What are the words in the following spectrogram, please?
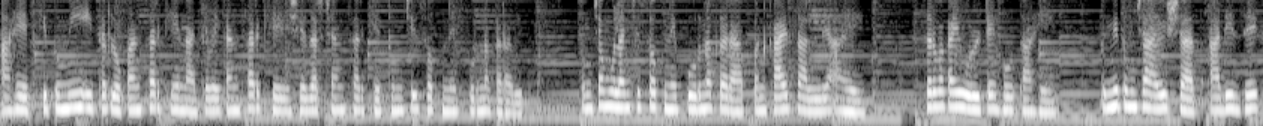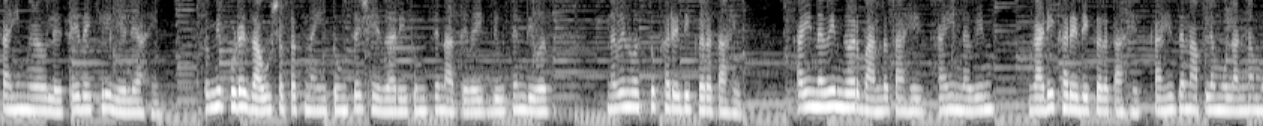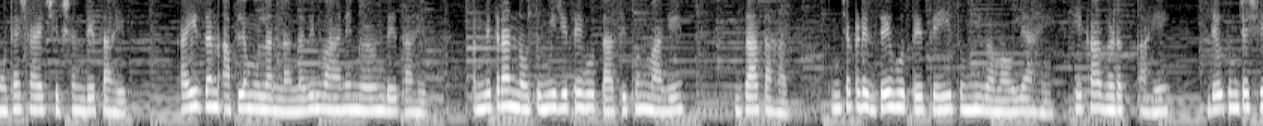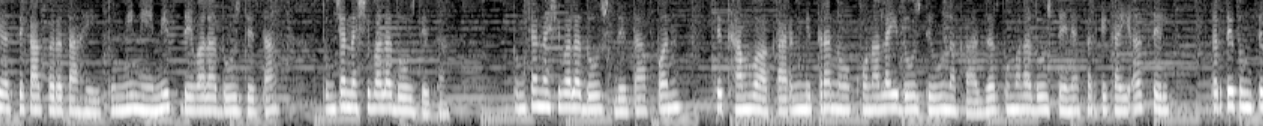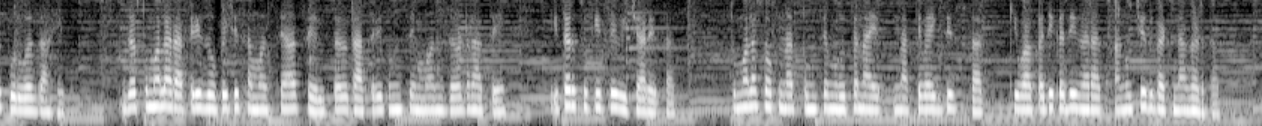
आहेत की तुम्ही इतर लोकांसारखे नातेवाईकांसारखे शेजारच्यांसारखे तुमची स्वप्ने पूर्ण करावीत. तुमच्या मुलांची स्वप्ने पूर्ण करा पण काय चालले आहे? सर्व काही उलटे होत आहे. तुम्ही तुमच्या आयुष्यात आधी जे काही मिळवले ते देखील गेले आहे. तुम्ही पुढे जाऊ शकत नाही. तुमचे शेजारी तुमचे नातेवाईक दिवसेंदिवस नवीन वस्तू खरेदी करत आहेत. काही नवीन घर बांधत आहेत काही नवीन गाडी खरेदी करत आहेत. काही जण आपल्या मुलांना मोठ्या शाळेत शिक्षण देत आहेत. काही जण आपल्या मुलांना नवीन वाहने मिळवून देत आहेत. पण मित्रांनो तुम्ही जिथे होता तिथून मागे जात आहात. तुमच्याकडे जे होते तेही तुम्ही गमावले आहे. हे का घडत आहे? देव तुमच्याशी असे का करत आहे? तुम्ही नेहमीच देवाला दोष देता तुमच्या नशिबाला दोष देता. तुमच्या नशिबाला दोष देता पण ते थांबवा. कारण मित्रांनो कोणालाही दोष देऊ नका. जर तुम्हाला दोष देण्यासारखे काही असेल तर ते तुमचे पूर्वज आहेत. जर तुम्हाला रात्री झोपेची समस्या असेल तर रात्री तुमचे मन जड राहते. इतर चुकीचे विचार येतात. तुम्हाला स्वप्नात तुमचे मृत नाय नातेवाईक दिसतात किंवा कधीकधी घरात अनुचित घटना घडतात.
